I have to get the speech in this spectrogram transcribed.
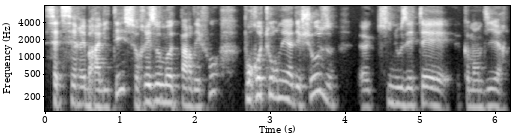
cette cérébralité, ce réseau mode par défaut, pour retourner à des choses qui nous étaient, comment dire,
